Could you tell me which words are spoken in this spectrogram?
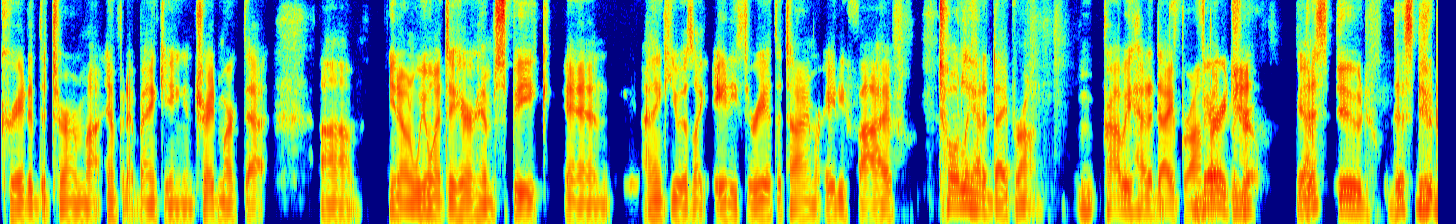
created the term uh, infinite banking and trademarked that. Um, you know and we went to hear him speak and i think he was like 83 at the time or 85 totally had a diaper on. Probably had a diaper on Very but man, true. Yeah. this dude this dude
